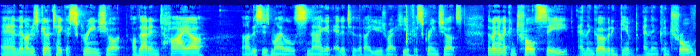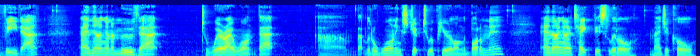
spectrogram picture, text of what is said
and then I'm just going to take a screenshot of that entire Uh, this is my little Snagit editor that I use right here for screenshots. Then I'm going to Control C and then go over to GIMP and then Control V that, and then I'm going to move that to where I want that um, that little warning strip to appear along the bottom there, and then I'm going to take this little magical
